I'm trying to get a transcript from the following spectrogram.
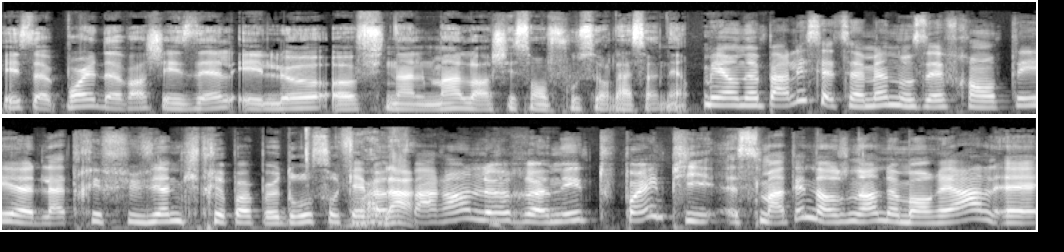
et se pointe devant chez elle. Et là, a finalement lâché son fou sur la sonnette. Mais on a parlé cette semaine aux effrontés euh, de la tréfluvienne qui tripe un peu trop sur Kevin Voilà. Parent, là, René Toupin. Puis ce matin, dans le journal de Montréal, euh,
